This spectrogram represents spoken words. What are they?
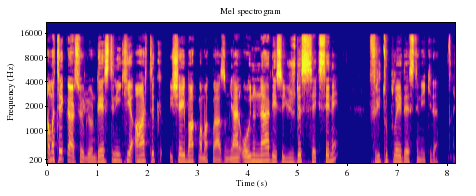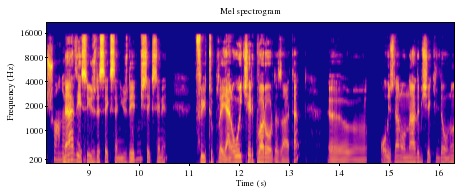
Ama tekrar söylüyorum Destiny 2'ye artık şey bakmamak lazım. Yani oyunun neredeyse %80'i free to play Destiny 2'de. Şu an. Neredeyse %80'i %70-80'i free to play. Yani o içerik var orada zaten. Ee, o yüzden onlar da bir şekilde onu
